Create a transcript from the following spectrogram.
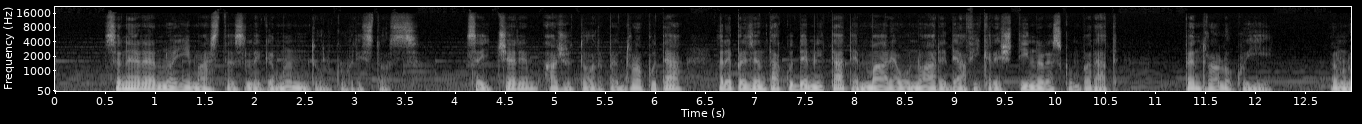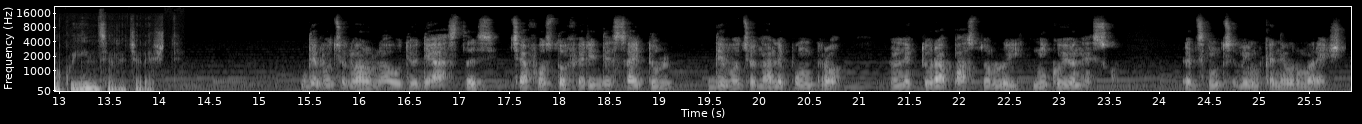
să ne reînnoim astăzi legământul cu Hristos, să-i cerem ajutor pentru a putea reprezenta cu demnitate marea onoare de a fi creștin răscumpărat pentru a locui în locuințele cerești. Devoționalul audio de astăzi ți-a fost oferit de site-ul devoționale.ro în lectura pastorului Nicu Ionescu. Îți mulțumim că ne urmărești!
